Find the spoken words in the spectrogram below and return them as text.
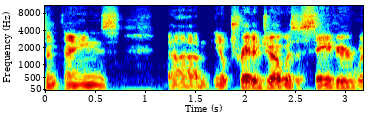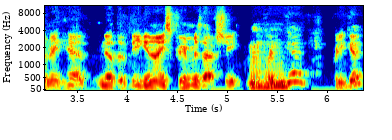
and things. Um, you know, Trader Joe was a savior when they had, you know, the vegan ice cream is actually pretty Mhm. good, pretty good.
